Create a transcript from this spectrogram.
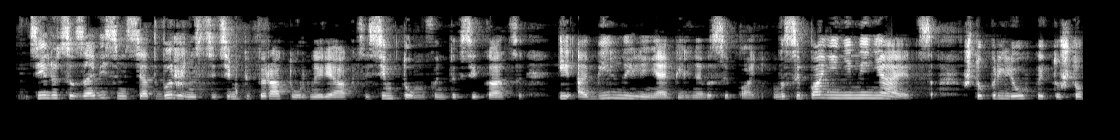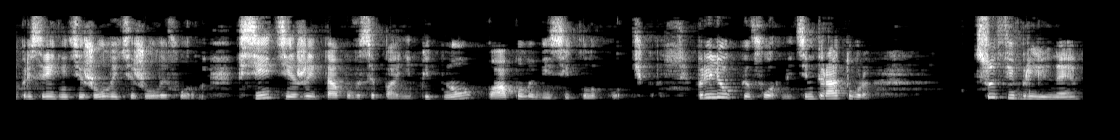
делятся в зависимости от выраженности температурной реакции, симптомов интоксикации и обильное или необильное высыпание. Высыпание не меняется, что при легкой, то что при среднетяжелой тяжелой форме. Все те же этапы высыпания – пятно, папула, визикула, корочка. При легкой форме температура субфибрильная,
